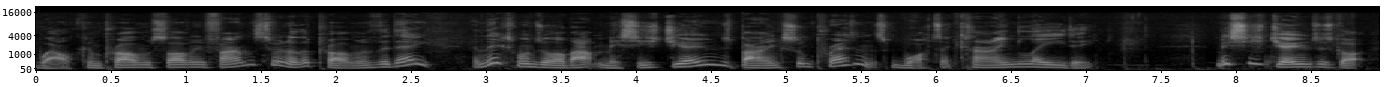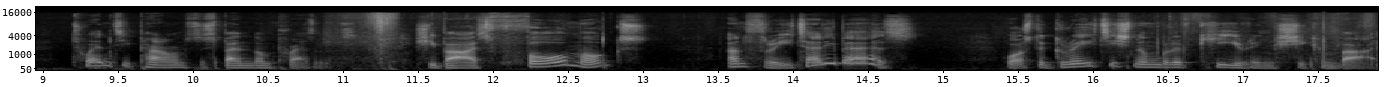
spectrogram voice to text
Welcome, problem solving fans, to another problem of the day. And this one's all about Mrs. Jones buying some presents. What a kind lady. Mrs. Jones has got £20 to spend on presents. She buys four mugs and three teddy bears. What's the greatest number of keyrings she can buy?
